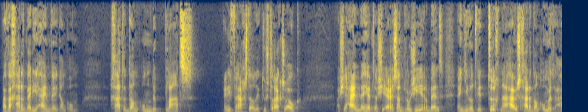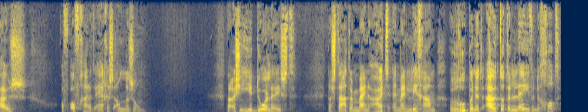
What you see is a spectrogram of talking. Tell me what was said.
Maar waar gaat het bij die heimwee dan om? Gaat het dan om de plaats? En die vraag stelde ik toen straks ook. Als je heimwee hebt, als je ergens aan het logeren bent en je wilt weer terug naar huis, gaat het dan om het huis? Of, of gaat het ergens anders om? Nou, als je hier doorleest, dan staat er: Mijn hart en mijn lichaam roepen het uit tot de levende God.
